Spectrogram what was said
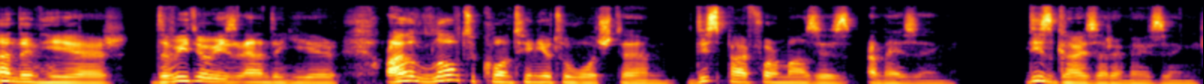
Ending here. The video is ending here. I would love to continue to watch them. This performance is amazing. These guys are amazing.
